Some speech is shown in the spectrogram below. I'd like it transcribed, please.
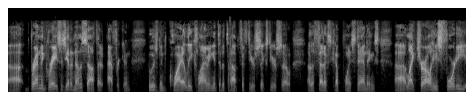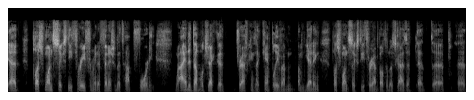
Uh, Branden Grace is yet another South African who has been quietly climbing into the top 50 or 60 or so of the FedEx Cup point standings. Uh, like Charles, he's 40 at plus 163 for me to finish in the top 40. Well, I had to double check that DraftKings. I can't believe I'm I'm getting plus 163 on both of those guys at at, uh, at,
